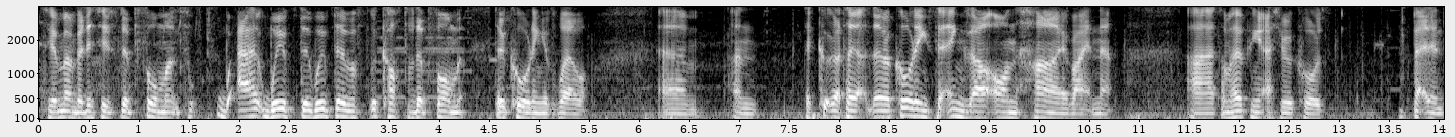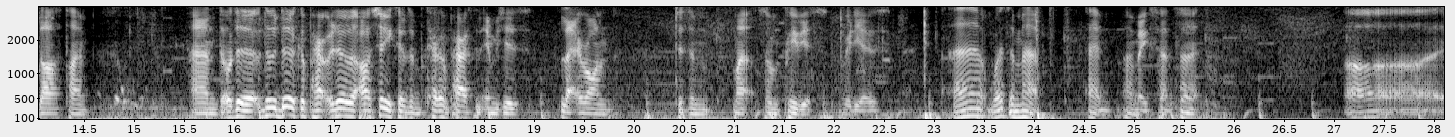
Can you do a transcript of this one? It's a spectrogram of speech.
So remember, this is the performance uh, with the with the cost of the perform the recording as well. Um, and the, I tell you, the recording settings are on high right now. Uh, so I'm hoping it actually records better than last time. And I'll do, do, do a compar I'll show you some comparison images later on to some some previous videos. Uh, where's the map? M. That makes sense, doesn't it? Uh,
